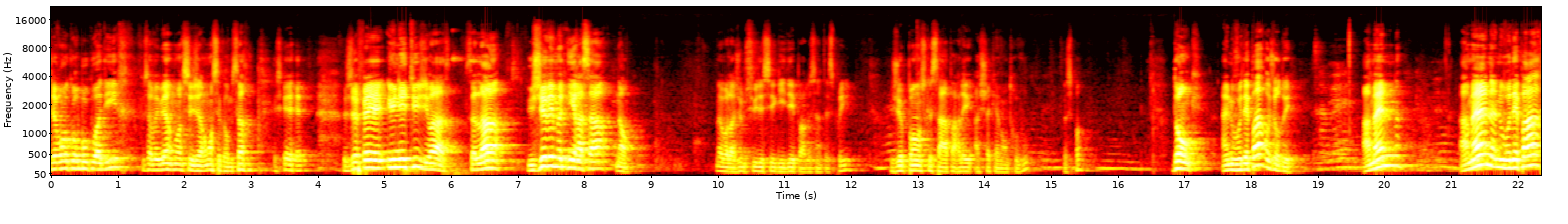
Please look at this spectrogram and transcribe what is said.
j'avais encore beaucoup à dire. Vous savez bien, moi, c'est généralement, c'est comme ça. Je fais une étude, voilà, celle-là, je vais me tenir à ça. Non. Mais voilà, je me suis laissé guider par le Saint-Esprit. Je pense que ça a parlé à chacun d'entre vous, n'est-ce pas? Donc, un nouveau départ aujourd'hui? Amen. Amen, un nouveau départ?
